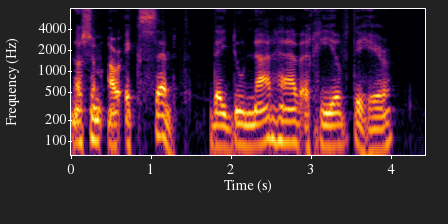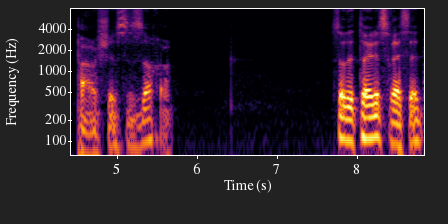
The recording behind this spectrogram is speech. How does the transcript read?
Noshim are exempt. They do not have a chiyuv to hear Parshas Zachor. So the Toras Chesed,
